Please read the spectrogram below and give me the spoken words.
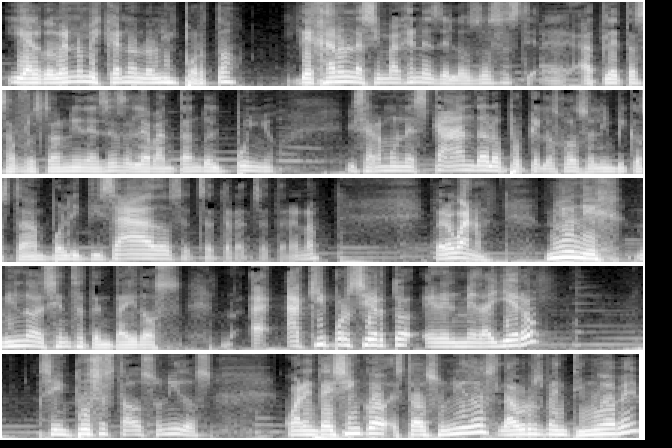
y al gobierno mexicano no le importó. Dejaron las imágenes de los dos este, eh, atletas afroestadounidenses levantando el puño, y se armó un escándalo porque los Juegos Olímpicos estaban politizados, etcétera, etcétera, ¿no? Pero bueno, Múnich, 1972. A- Aquí, por cierto, en el medallero se impuso Estados Unidos. 45 Estados Unidos, la URSS 29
